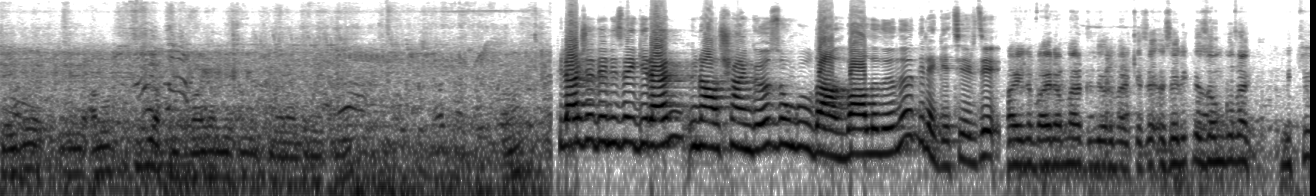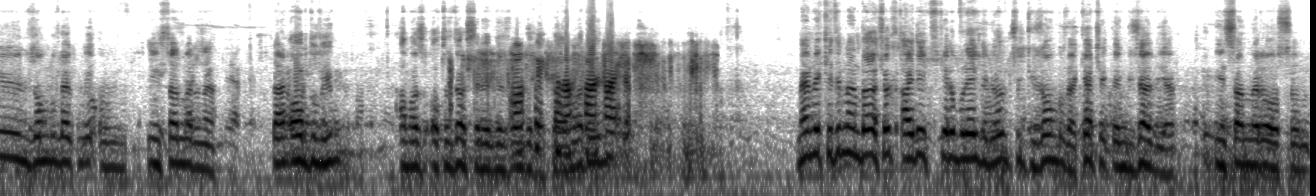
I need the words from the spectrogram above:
Şeyde e, anonsu siz yaptınız bayram yazılmasın herhalde belki. Plaja denize giren Ünal Şengöz Zonguldak'ın bağlılığını dile getirdi. Hayırlı bayramlar diliyorum herkese. Özellikle Zonguldak, bütün Zonguldak insanlarına. Ben orduluyum ama 34 senedir 18 Zonguldak'ta olmadayım. Memleketimden daha çok ayda iki kere buraya geliyorum çünkü Zonguldak gerçekten güzel bir yer. İnsanları olsun,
